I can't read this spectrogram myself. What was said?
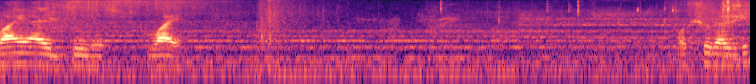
Why I do this? Why? What should I do?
